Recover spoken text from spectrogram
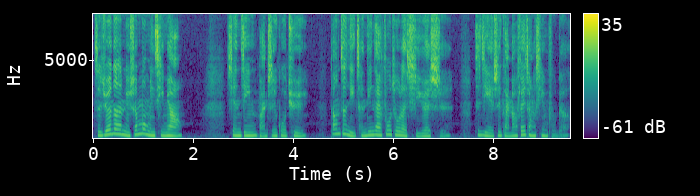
只觉得女生莫名其妙。现今反思过去，当自己沉浸在付出的喜悦时，自己也是感到非常幸福的。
